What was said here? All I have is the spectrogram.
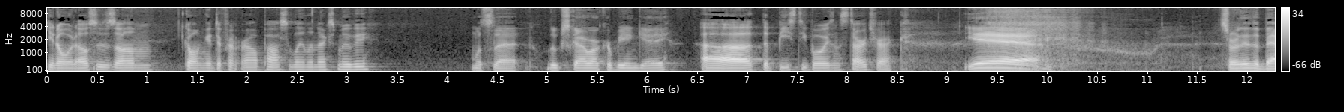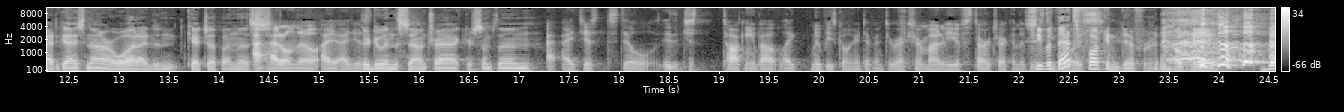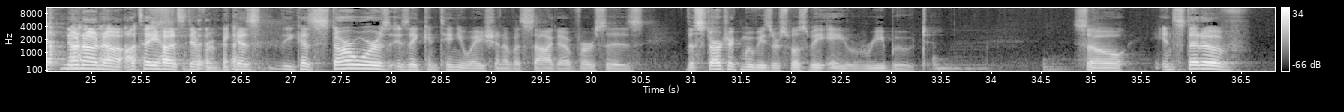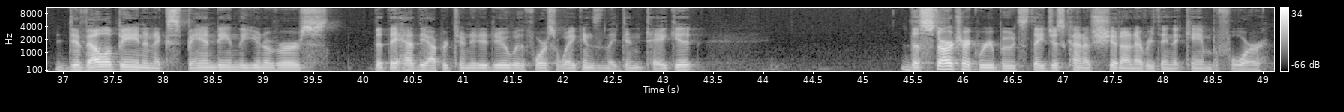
You know what else is um going a different route possibly in the next movie? What's that? Luke Skywalker being gay? Uh, the Beastie Boys in Star Trek. Yeah. So are they the bad guys now, or what? I didn't catch up on this. I, I don't know. I, I They're doing the soundtrack or something. I, I just still it, just talking about like movies going a different direction reminded me of Star Trek and the See, but that's Boys. fucking different. Okay. that, no, no, no. I'll tell you how it's different because because Star Wars is a continuation of a saga versus the Star Trek movies are supposed to be a reboot. So instead of developing and expanding the universe that they had the opportunity to do with The Force Awakens and they didn't take it, the Star Trek reboots, they just kind of shit on everything that came before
